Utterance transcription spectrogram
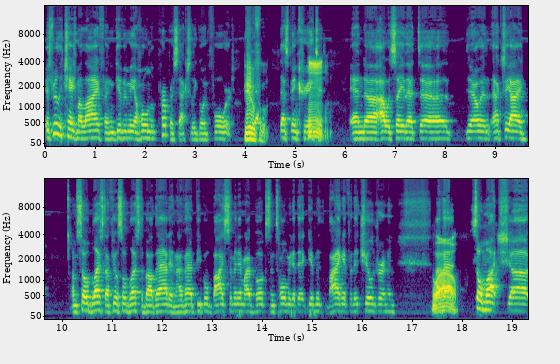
it's really changed my life and given me a whole new purpose actually going forward Beautiful. that's been created. And uh, I would say that uh, you know, and actually, I I'm so blessed. I feel so blessed about that. And I've had people buy some of my books and told me that they're giving it, buying it for their children, and Wow. so much. Uh,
